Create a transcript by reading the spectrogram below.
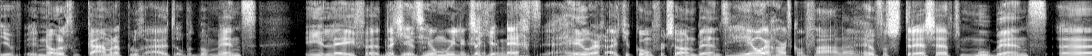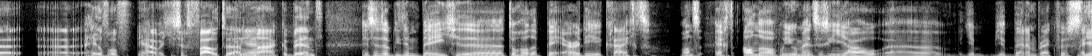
je, je nodigt een cameraploeg uit op het moment in je leven Dat, dat je je, iets heel moeilijks dat je doen. echt heel erg uit je comfortzone bent. heel erg hard kan falen. Heel veel stress hebt, moe bent. eh, eh, heel veel, ja, wat je zegt, fouten aan het maken bent. Is het ook niet een beetje de, toch wel de PR die je krijgt? Want echt anderhalf miljoen mensen zien jou, eh, je, je bed and breakfast. Maar Ja.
